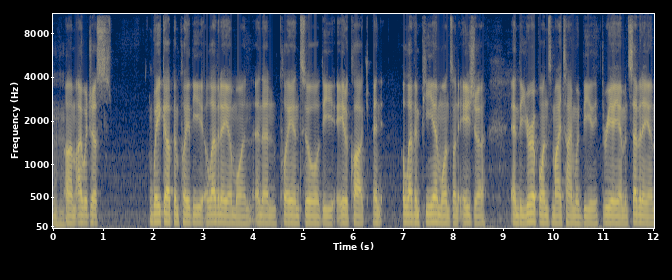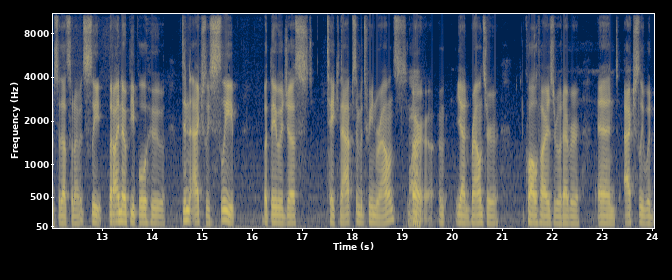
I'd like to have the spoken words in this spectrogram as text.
Mm-hmm. Um, I would just wake up and play the 11 a.m. one and then play until the 8 o'clock and 11 p.m. ones on Asia. And the Europe ones, my time would be 3 a.m. and 7 a.m. So that's when I would sleep. But I know people who didn't actually sleep, but they would just take naps in between rounds wow. or uh, yeah, rounds or qualifiers or whatever, and actually would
